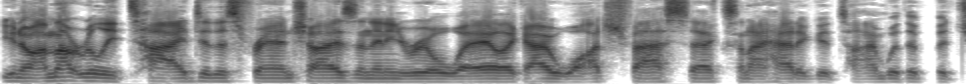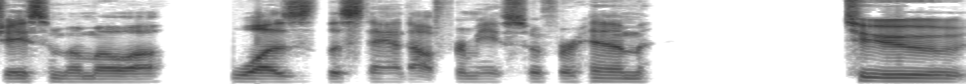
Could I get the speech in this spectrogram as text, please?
you know, I'm not really tied to this franchise in any real way. Like I watched Fast X and I had a good time with it, but Jason Momoa was the standout for me. So for him to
